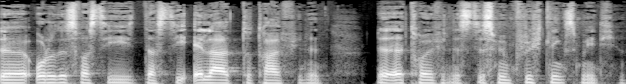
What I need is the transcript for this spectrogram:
äh, oder das, was die, dass die Ella total findet, äh, toll findet, ist das mit dem Flüchtlingsmädchen.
